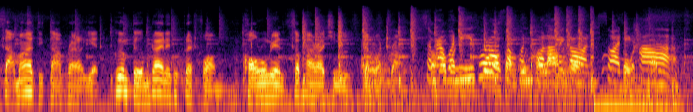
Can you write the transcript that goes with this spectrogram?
สามารถติดตามรายละเอียดเพิ่มเติมได้ในทุกแพลตฟอร์ม ของโรงเรียนสภาราชินี จังหวัดตรัง สำหรับวันนี้พวกเราสองคนขอลาไปก่อน สวัสดีค่ะ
